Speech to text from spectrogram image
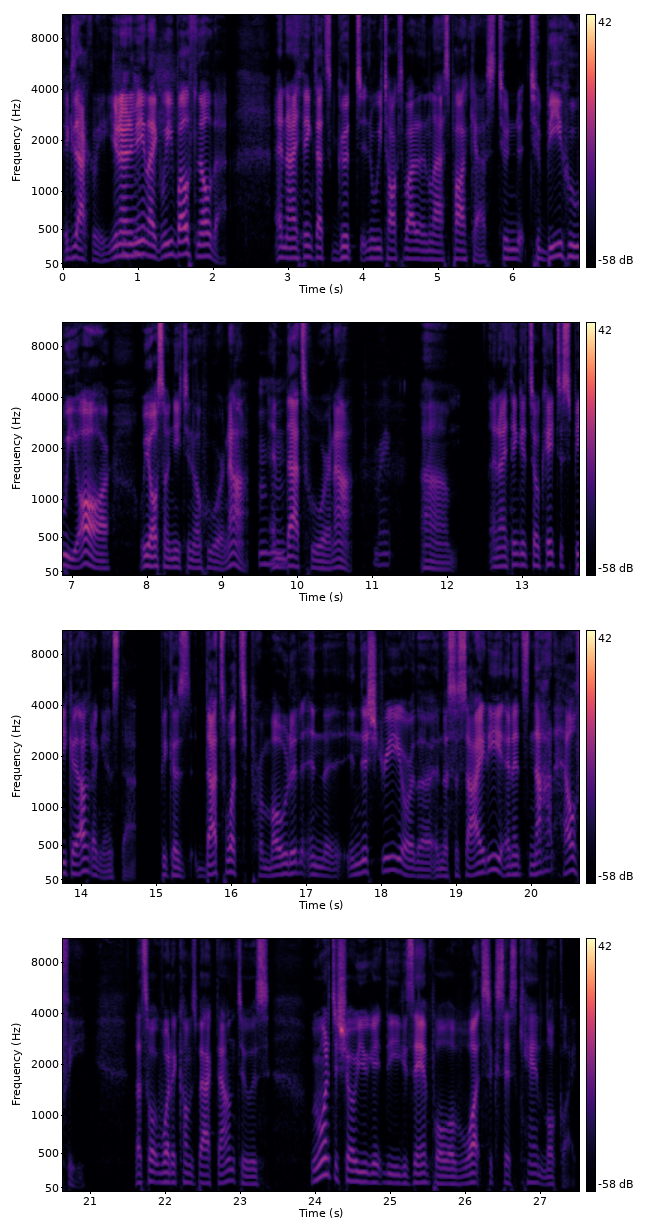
Exactly. You know what I mean? Like we both know that. And I think that's good. To, we talked about it in the last podcast. To to be who we are, we also need to know who we're not, Mhm. and that's who we're not. Right. Um, and I think it's okay to speak out against that because that's what's promoted in the industry or the in the society, and it's not healthy. That's what what it comes back down to is we wanted to show you the example of what success can look like.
